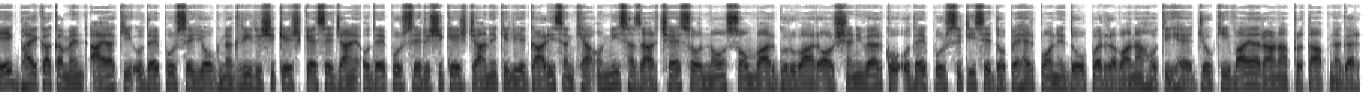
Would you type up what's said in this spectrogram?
एक भाई का कमेंट आया कि उदयपुर से योग नगरी ऋषिकेश कैसे जाएँ? उदयपुर से ऋषिकेश जाने के लिए गाड़ी संख्या उन्नीस हज़ार छह सौ नौ सोमवार, गुरुवार और शनिवार को उदयपुर सिटी से दोपहर पौने दो पर रवाना होती है, जो कि वाया राणा प्रताप नगर,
